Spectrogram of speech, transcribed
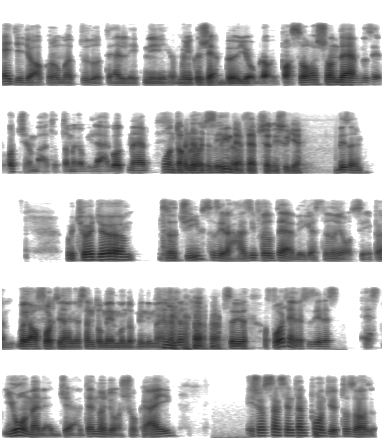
egy-egy alkalommal tudott ellépni mondjuk a zsebből jobbra, hogy passzolhasson, de azért ott sem váltotta meg a világot, mert... Pont akkor volt ez az interception is, ugye? Bizony. Úgyhogy tehát a Chiefs azért a házi feladatot elvégezte nagyon szépen. Vagy a 49ers, nem tudom miért mondok mindig másikat. szóval a 49ers azért ezt, ezt jól menedzselte nagyon sokáig, és aztán szerintem pont jött az az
